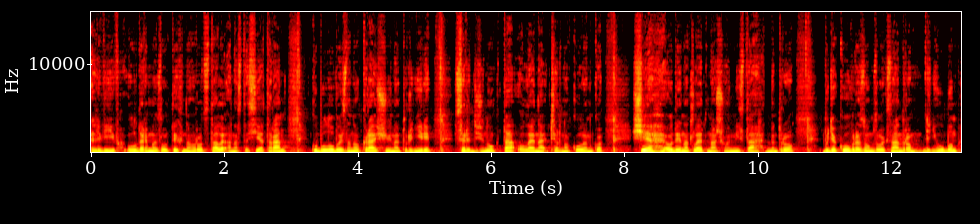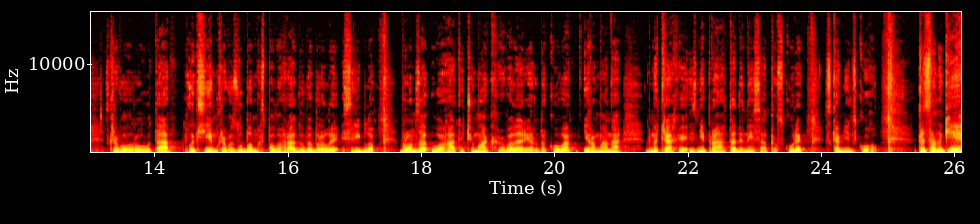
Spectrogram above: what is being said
Львів. Володарями золотих нагород стали Анастасія Таран, яку було визнано кращою на турнірі серед жінок, та Олена Черноколенко. Ще один атлет нашого міста Дмитро Будяков разом з Олександром Деньгубом з Кривого Рогу та Олексієм Кривозубом з Павлограду вибороли срібло. Бронза у Агати Чумак, Валерія Рудакова і Романа Дмитряхи з Дніпра та Дениса Проскури з Кам'янського. Представники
